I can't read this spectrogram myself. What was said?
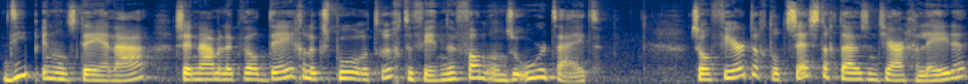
Diep in ons DNA zijn namelijk wel degelijk sporen terug te vinden van onze oertijd. Zo'n 40 tot 60.000 jaar geleden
